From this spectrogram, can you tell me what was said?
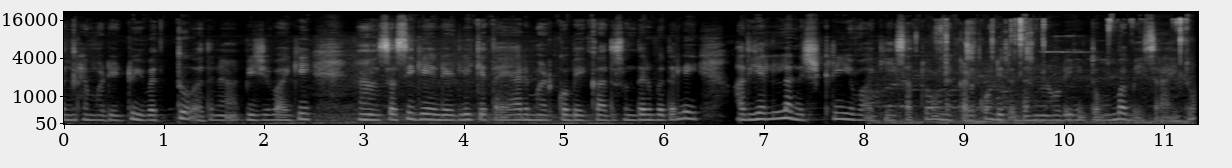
ಸಂಗ್ರಹ ಮಾಡಿಟ್ಟು ಇವತ್ತು ಅದನ್ನು ಬೀಜವಾಗಿ ಸಸಿಗೆ ನೆಡಲಿಕ್ಕೆ ತಯಾರಿ ಮಾಡ್ಕೋಬೇಕಾದ ಸಂದರ್ಭದಲ್ಲಿ ಅದೆಲ್ಲ ನಿಷ್ಕ್ರಿಯವಾಗಿ ಸತ್ವವನ್ನು ಕಳ್ಕೊಂಡಿದ್ದದನ್ನು ನೋಡಿ ತುಂಬ ಬೇಸರ ಆಯಿತು.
